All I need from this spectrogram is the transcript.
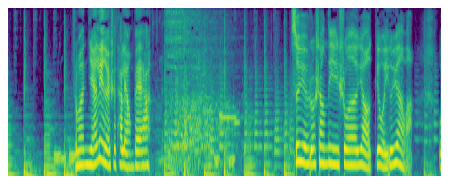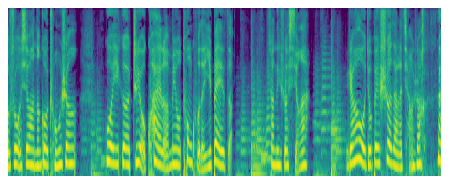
什么年龄也是他两倍啊？岁月说：“上帝说要给我一个愿望。”我说我希望能够重生，过一个只有快乐没有痛苦的一辈子。上帝说行啊，然后我就被射在了墙上。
